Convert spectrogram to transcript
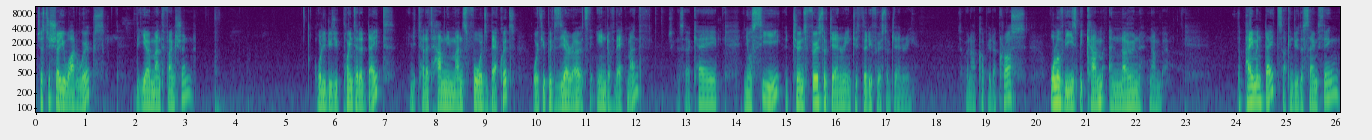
Just to show you why it works, the EOMONTH function, all you do is you point at a date and you tell it how many months forwards, backwards, or if you put zero, it's the end of that month. I'm just going to say OK. And you'll see it turns 1st of January into 31st of January. So when I copy it across, all of these become a known number. The payment dates, I can do the same thing.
